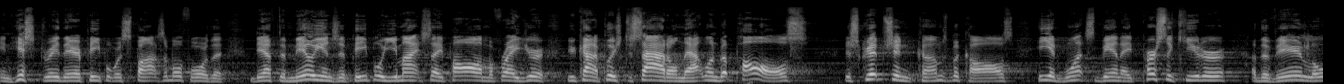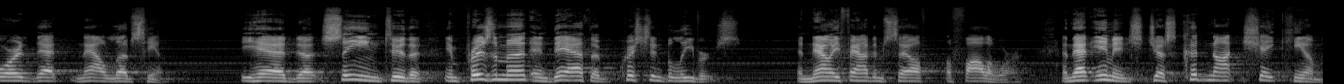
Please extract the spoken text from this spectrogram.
in history there are people responsible for the death of millions of people, you might say, Paul, I'm afraid you're, you're kind of pushed aside on that one. But Paul's description comes because he had once been a persecutor of the very Lord that now loves him. He had uh, seen to the imprisonment and death of Christian believers, and now he found himself a follower. And that image just could not shake him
